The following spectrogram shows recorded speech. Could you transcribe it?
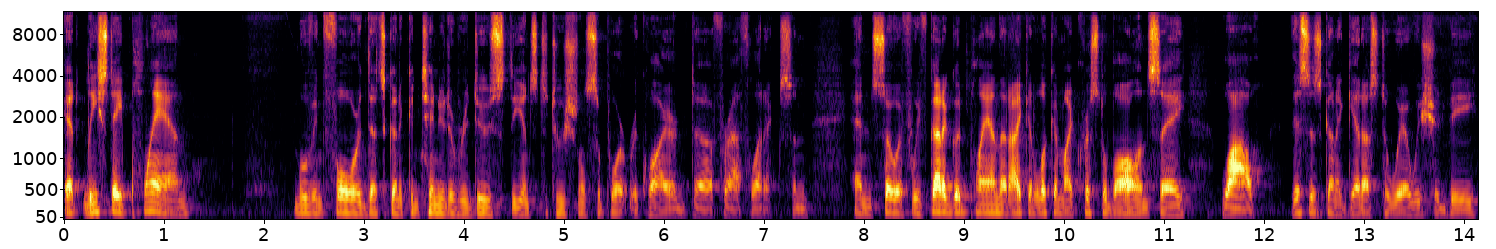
at least a plan moving forward that's going to continue to reduce the institutional support required uh, for athletics. And, and so if we've got a good plan that I can look in my crystal ball and say, wow, this is going to get us to where we should be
